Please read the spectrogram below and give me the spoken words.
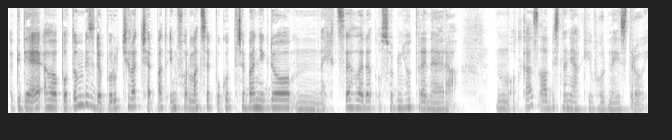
Kde uh, potom bys doporučila čerpat informace, pokud třeba někdo mm, nechce hledat osobního trenéra? Um, odkázala bys na nějaký vhodný zdroj?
